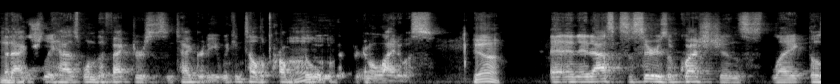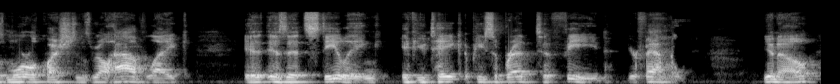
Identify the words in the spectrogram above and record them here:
that Mhm. actually has one of the vectors is integrity. We can tell the probability Oh. that they're going to lie to us. yeah And it asks a series of questions, like those moral questions we all have, like, is, is it stealing if you take a piece of bread to feed your family? You know,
